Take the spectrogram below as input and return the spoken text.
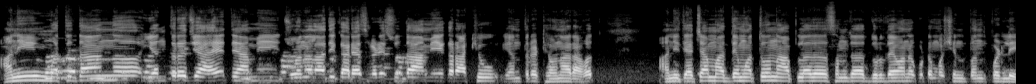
आणि मतदान यंत्र जे आहे ते आम्ही झोनल अधिकाऱ्याकडे सुद्धा आम्ही एक राखीव यंत्र ठेवणार आहोत. आणि त्याच्या माध्यमातून आपल्याला समजा दुर्दैवानं कुठं मशीन बंद पडले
